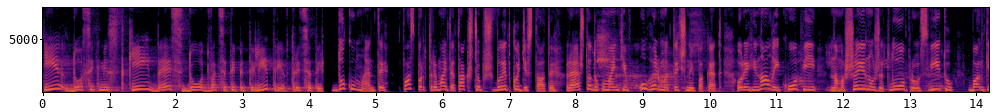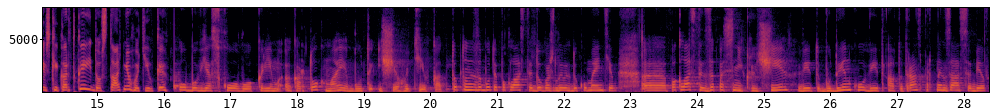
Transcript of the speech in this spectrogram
і досить місткий, десь до 25 літрів, 30 Документи. Паспорт тримайте так, щоб швидко дістати. Решта документів у герметичний пакет. Оригінали й копії на машину, житло, про освіту, банківські картки й достатньо готівки. Обов'язково, крім е, карток, має бути іще готівка. Тобто не забути покласти до важливих документів, е, покласти запасні ключі від будинку, від автотранспортних засобів.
